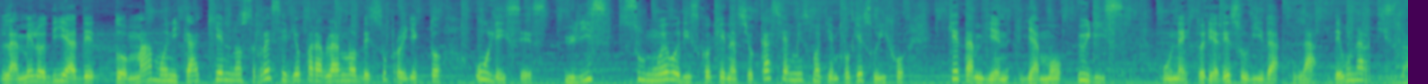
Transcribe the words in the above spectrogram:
la melodía de Thomas Mónica, quien nos recibió para hablarnos de su proyecto Ulises. Ulysse, su nuevo disco que nació casi al mismo tiempo que su hijo, que también llamó Ulysse, una historia de su vida, la de un artista.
